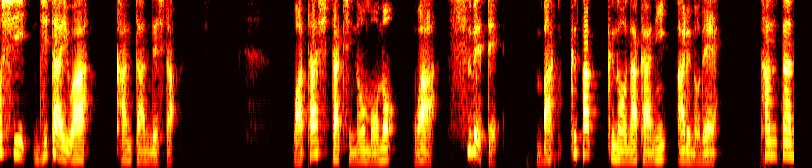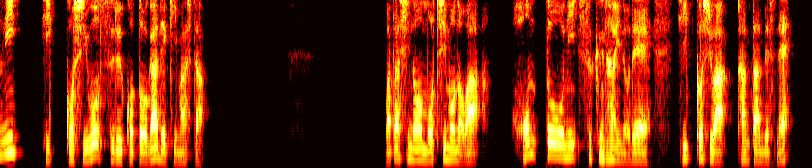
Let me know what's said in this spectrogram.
越し自体は簡単でした。私たちのものはすべてバックパックの中にあるので、簡単に引っ越しをすることができました。私の持ち物は本当に少ないので、引っ越しは簡単ですね。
